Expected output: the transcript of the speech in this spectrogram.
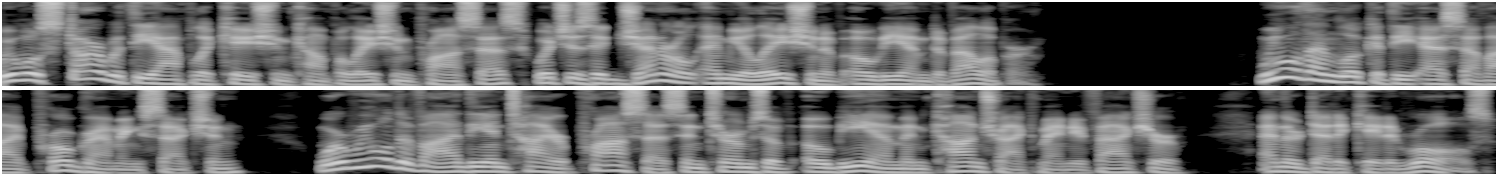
We will start with the application compilation process, which is a general emulation of OEM developer. We will then look at the SFI programming section, where we will divide the entire process in terms of OEM and contract manufacturer and their dedicated roles.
